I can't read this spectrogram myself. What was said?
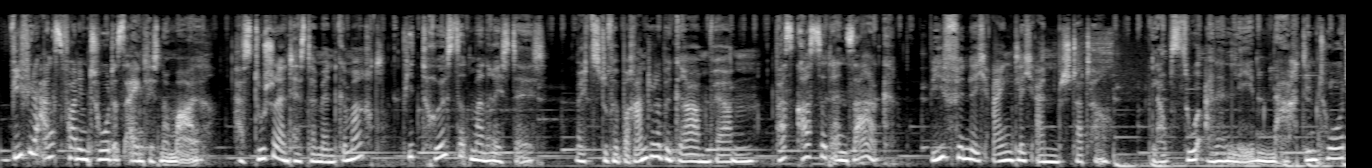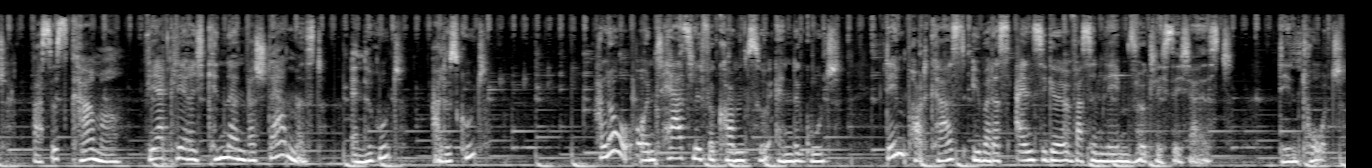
Wie viel Angst vor dem Tod ist eigentlich normal? Hast du schon ein Testament gemacht? Wie tröstet man richtig? Möchtest du verbrannt oder begraben werden? Was kostet ein Sarg? Wie finde ich eigentlich einen Bestatter? Glaubst du an ein Leben nach dem Tod? Was ist Karma? Wie erkläre ich Kindern, was Sterben ist? Ende gut? Alles gut? Hallo und herzlich willkommen zu Ende gut, dem Podcast über das Einzige, was im Leben wirklich sicher ist, den Tod.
